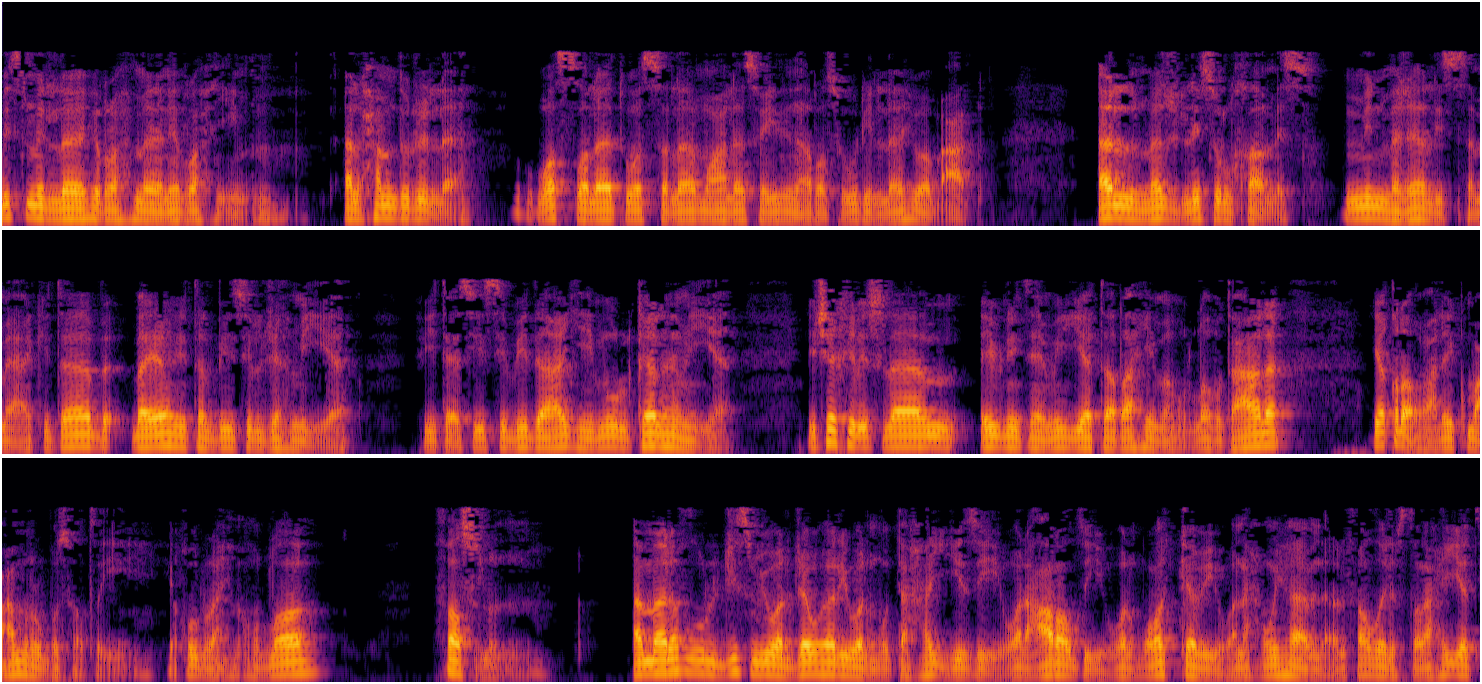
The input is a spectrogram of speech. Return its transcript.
بسم الله الرحمن الرحيم. الحمد لله والصلاة والسلام على سيدنا رسول الله وبعد. المجلس الخامس من مجال السماع كتاب بيان تلبيس الجهمية في تأسيس بدعهم الكلامية لشيخ الإسلام ابن تيمية رحمه الله تعالى. يقرأ عليكم عمرو البساطي يقول رحمه الله فصل أما لفظ الجسم والجوهر والمتحيز والعرض والمركب ونحوها من الألفاظ الاصطلاحية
